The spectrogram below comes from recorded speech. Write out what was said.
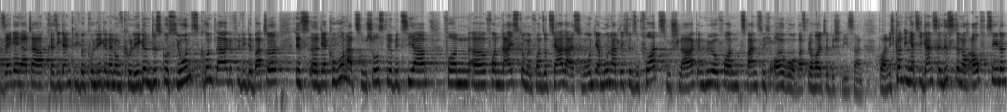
sehr geehrter Präsident, liebe Kolleginnen und Kollegen, Diskussionsgrundlage für die Debatte ist äh, der Corona-Zuschuss für Bezieher von, äh, von Leistungen, von Sozialleistungen und der monatliche Sofortzuschlag in Höhe von 20 Euro, was wir heute beschließen wollen. Ich könnte Ihnen jetzt die ganze Liste noch aufzählen,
